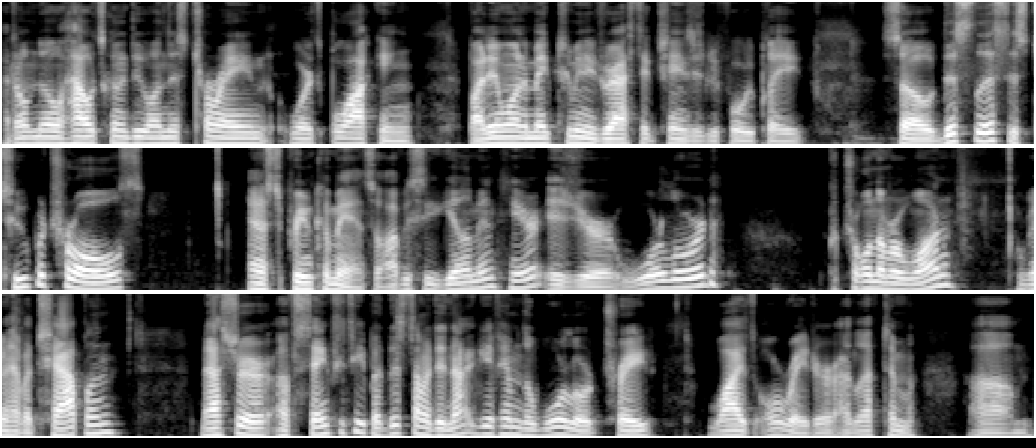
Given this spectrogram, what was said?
I don't know how it's going to do on this terrain where it's blocking, but I didn't want to make too many drastic changes before we played. So this list is two patrols and a Supreme Command. So obviously Guilliman here is your Warlord. Patrol number one, we're going to have a Chaplain. Master of Sanctity, but this time I did not give him the Warlord trait, Wise Orator. I left him um,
